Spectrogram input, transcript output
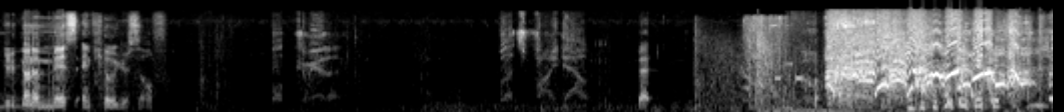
You're gonna miss and kill yourself. Well, come here then. Let's find out. Bet.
